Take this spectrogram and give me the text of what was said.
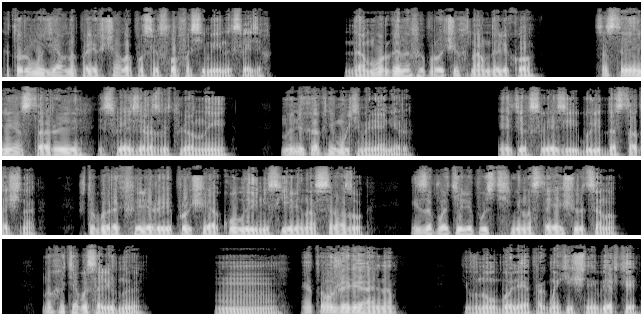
которому явно полегчало после слов о семейных связях. До Морганов и прочих нам далеко. Состояния старые и связи разветвленные, но никак не мультимиллионеры. Этих связей будет достаточно, чтобы Рокфеллеры и прочие акулы не съели нас сразу и заплатили пусть не настоящую цену, но хотя бы солидную. «Ммм, это уже реально», — кивнул более прагматичный Берти,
